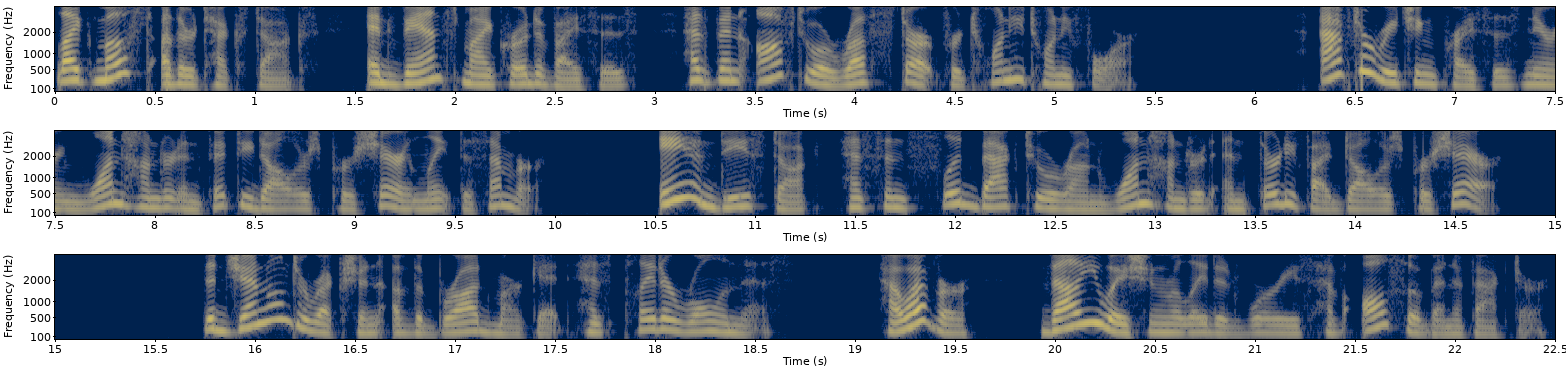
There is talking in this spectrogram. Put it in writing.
Like most other tech stocks, Advanced Micro Devices has been off to a rough start for 2024. After reaching prices nearing $150 per share in late December, AMD stock has since slid back to around $135 per share. The general direction of the broad market has played a role in this. However, valuation related worries have also been a factor.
